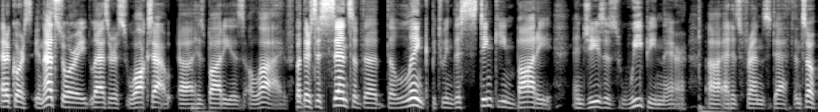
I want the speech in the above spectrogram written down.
And of course, in that story, Lazarus walks out. Uh, his body is alive. But there's this sense of the, the link between this stinking body and Jesus weeping there uh, at his friend's death. And so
